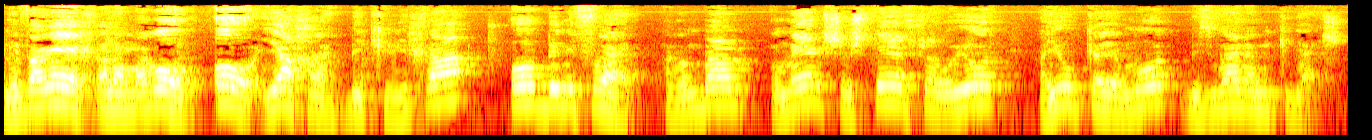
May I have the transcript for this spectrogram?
מברך על המרור או יחד בכריכה או בנפרד. הרמב"ם אומר ששתי אפשרויות היו קיימות בזמן המקדש.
